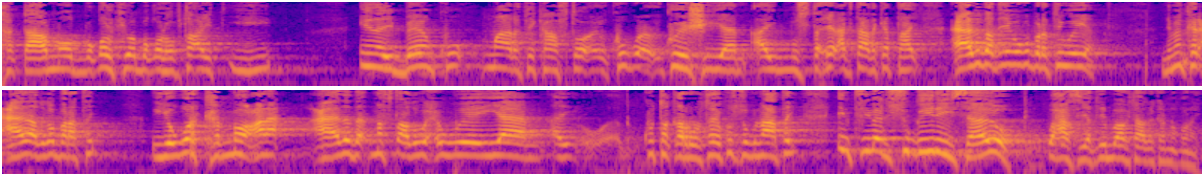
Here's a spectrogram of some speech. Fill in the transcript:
taqaanood boqol kiiba boqol hubto ay yihiin inay been ku maaragtay kaafto ku heshiiyaan ay mustaxiil agtaada ka tahay. Caadadaad iyaga uga baratay weeyaan. Nimankan caadadaad uga baratay iyo warka noocana caadada naftaadu waxa weeyaan ay ku taqarurtay ku sugnaatay intii baad isu geynaysaayo waxaas yaqiin bu agtaada ka noqonay.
